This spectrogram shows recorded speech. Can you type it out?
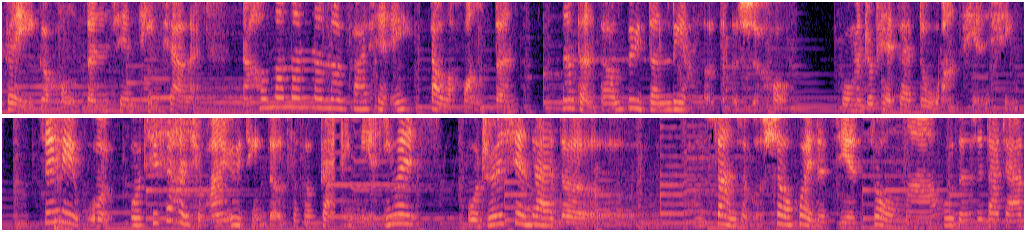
备一个红灯，先停下来。然后慢慢慢慢发现，哎，到了黄灯，那等到绿灯亮了的时候，我们就可以再度往前行。所以，我我其实很喜欢玉婷的这个概念，因为我觉得现在的算什么社会的节奏吗？或者是大家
